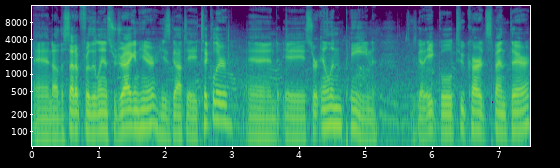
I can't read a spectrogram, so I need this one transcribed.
And uh, the setup for the Lannister Dragon here, he's got a Tickler and a Sir Ilyn Payne. So he's got 8 gold, 2 cards spent there.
